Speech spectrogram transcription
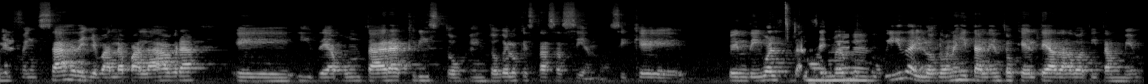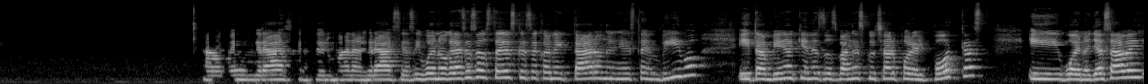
el mensaje, de llevar la palabra eh, y de apuntar a Cristo en todo lo que estás haciendo. Así que bendigo al, al Señor en tu vida y los dones y talentos que Él te ha dado a ti también. Amén, gracias hermana, gracias. Y bueno, gracias a ustedes que se conectaron en este en vivo y también a quienes nos van a escuchar por el podcast. Y bueno, ya saben,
